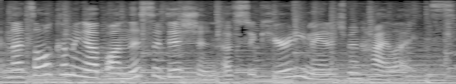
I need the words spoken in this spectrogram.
and that's all coming up on this edition of Security Management Highlights.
